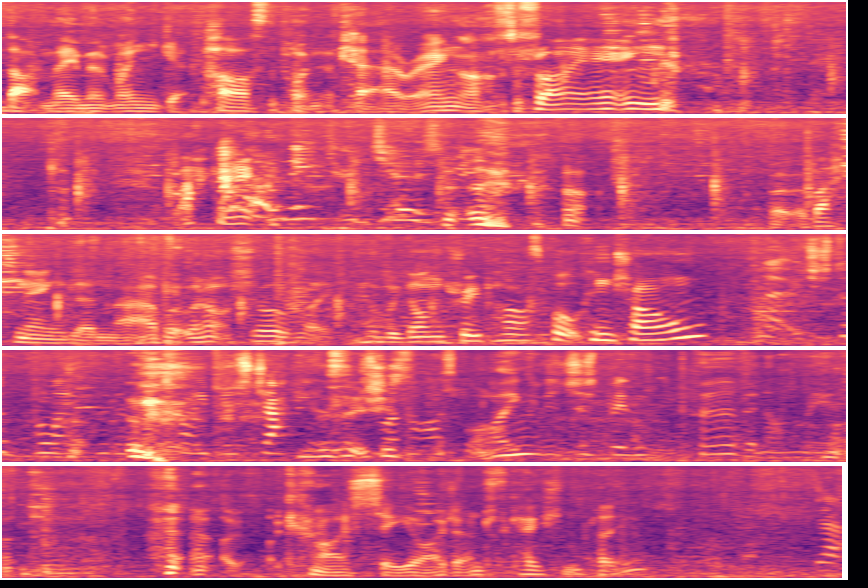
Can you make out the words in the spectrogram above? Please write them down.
That moment when you get past the point of caring after flying. Back in, I need to adjust. right, we're back in England now, but we're not sure. Like, have we gone through passport control? No, it's just a bloke with a tiger's jacket. That's my just- passport. Like, could have just been perving on me. Can I see your identification, please? Yeah.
